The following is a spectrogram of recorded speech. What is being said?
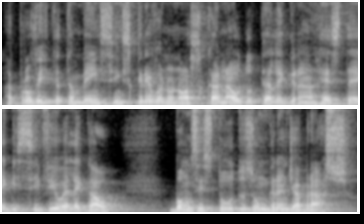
Aproveita também, se inscreva no nosso canal do Telegram, hashtag Civil é Legal. Bons estudos, um grande abraço.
